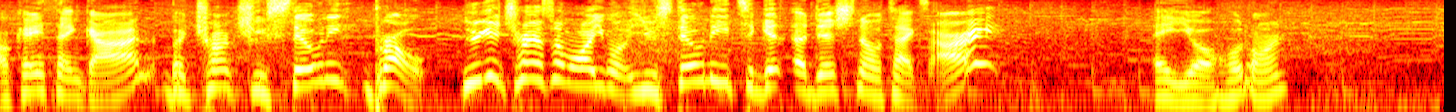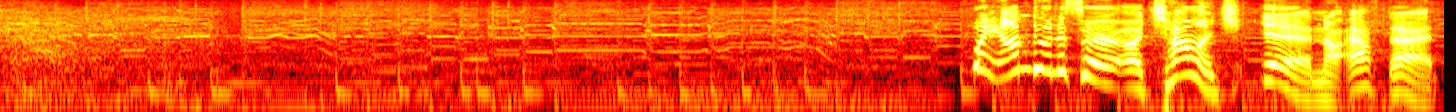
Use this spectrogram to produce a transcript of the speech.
Okay, thank God. But Trunks, you still need... Bro, you can transform all you want. You still need to get additional attacks, all right? Hey, yo, hold on. Wait, I'm doing this for a challenge. Yeah, no, after that.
